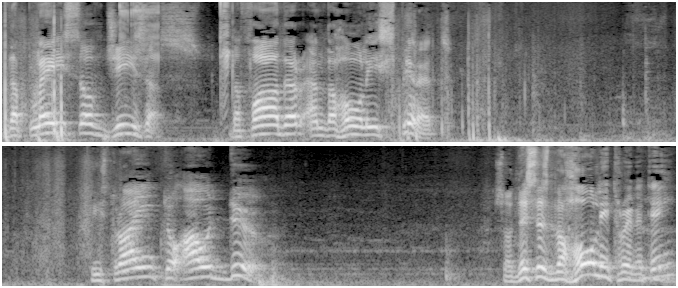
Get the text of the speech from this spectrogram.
the place of Jesus, the Father and the Holy Spirit. He's trying to outdo. So, this is the Holy Trinity.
